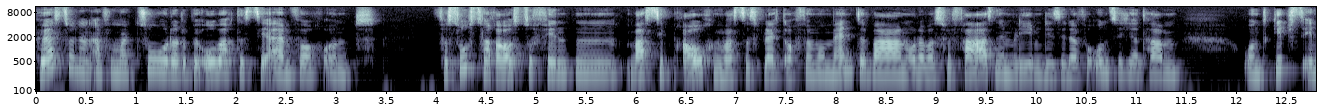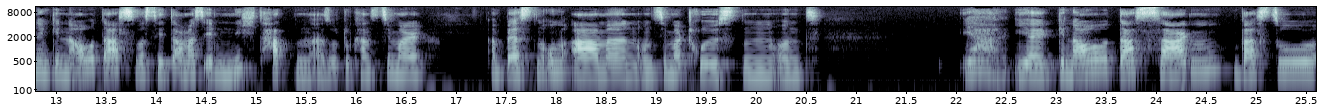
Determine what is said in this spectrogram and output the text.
hörst du ihnen einfach mal zu oder du beobachtest sie einfach und versuchst herauszufinden, was sie brauchen, was das vielleicht auch für Momente waren oder was für Phasen im Leben, die sie da verunsichert haben und gibst ihnen genau das, was sie damals eben nicht hatten. Also du kannst sie mal am besten umarmen und sie mal trösten und ja, ihr genau das sagen, was du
